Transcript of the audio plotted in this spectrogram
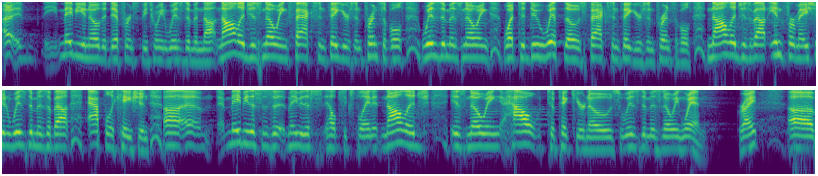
I, maybe you know the difference between wisdom and not. Knowledge is knowing facts and figures and principles. Wisdom is knowing what to do with those facts and figures and principles. Knowledge is about information. Wisdom is about application. Uh, uh maybe this is a, maybe this helps explain it. Knowledge is knowing how to pick your nose. Wisdom is knowing when. Right. Uh,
